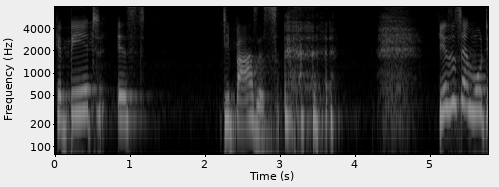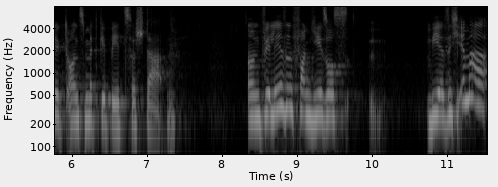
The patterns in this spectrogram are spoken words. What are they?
Gebet ist die Basis. Jesus ermutigt uns, mit Gebet zu starten. Und wir lesen von Jesus, wie er sich immer,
